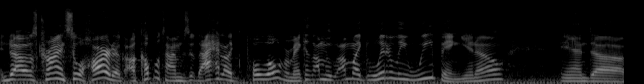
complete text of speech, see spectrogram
and I was crying so hard a, a couple times that I had to like pull over, man, because I'm, I'm like literally weeping, you know? And uh,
